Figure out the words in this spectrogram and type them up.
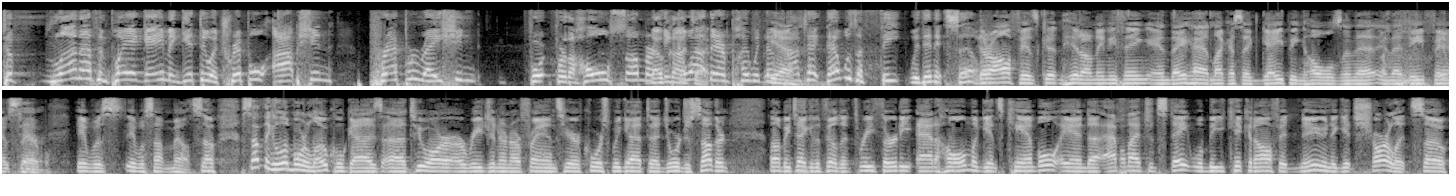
to line up and play a game and get through a triple option preparation for for the whole summer No and go out there and play with no Yeah. contact. That was a feat within itself. Their offense couldn't hit on anything, and they had, like I said, gaping holes in that in that defense. It was terrible. It was it was something else. So something a little more local, guys, uh, to our, our region and our fans here. Of course, we got uh, Georgia Southern. They'll be taking the field at 3:30 at home against Campbell, and uh, Appalachian State will be kicking off at noon against Charlotte. So,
